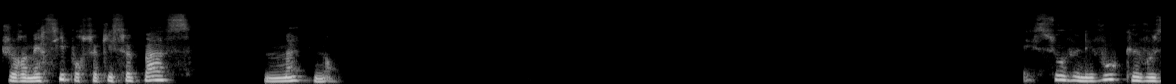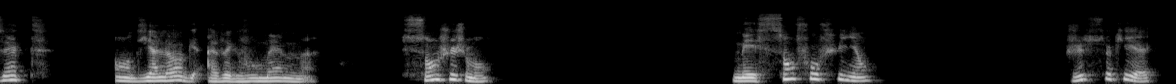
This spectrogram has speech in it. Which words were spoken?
Je remercie pour ce qui se passe maintenant. Et souvenez-vous que vous êtes en dialogue avec vous-même, sans jugement, mais sans faux fuyant, juste ce qui est.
